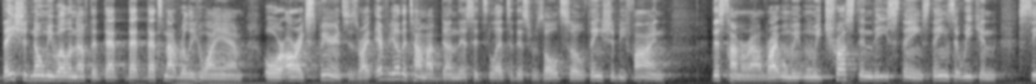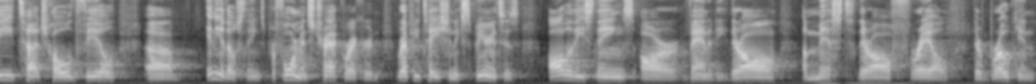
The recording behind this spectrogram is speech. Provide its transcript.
they should know me well enough that, that, that that's not really who I am. Or our experiences, right? Every other time I've done this, it's led to this result, so things should be fine this time around, right? When we, when we trust in these things, things that we can see, touch, hold, feel, uh, any of those things performance, track record, reputation, experiences all of these things are vanity. They're all a mist, they're all frail, they're broken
